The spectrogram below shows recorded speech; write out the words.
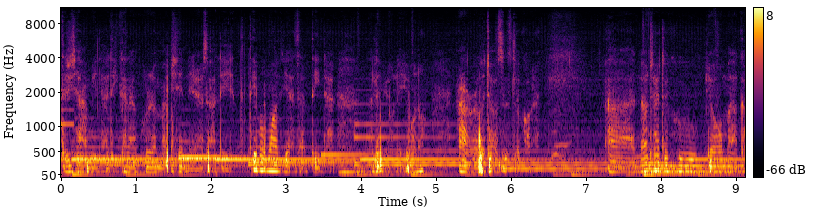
သတိထားမိလာဒီခန္ဓာကိုယ်ထဲမှာဖြစ်နေတဲ့အစာလေးတွေ တိပမလေးအစာသိတာအဲ့လိုမျိုးလေးပေါ့နော်။အဲ့ robotosis လို့ခေါ်တယ်။အာနောက်ထပ်တစ်ခုပြောမှာက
